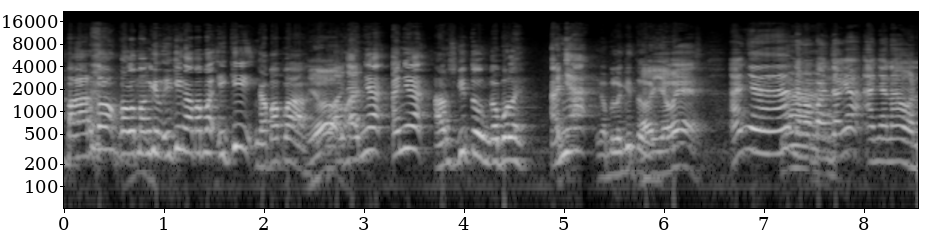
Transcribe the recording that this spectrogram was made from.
Pak Karto kalau manggil Iki nggak apa-apa, Iki nggak apa-apa. Kalau Anya, Anya harus gitu, nggak boleh. Anya nggak boleh gitu. Oh iya wes. Anya, Nah. nama panjangnya Anya Naon.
